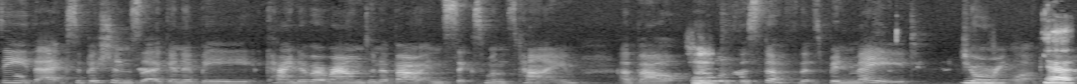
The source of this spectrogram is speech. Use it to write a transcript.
see the exhibitions that are going to be kind of around and about in six months' time about all of the stuff that's been made during lockdown. Yeah.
